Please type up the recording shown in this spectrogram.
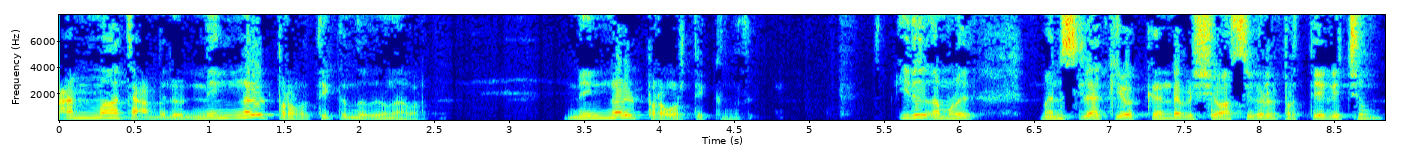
അമ്മ ചാമലു നിങ്ങൾ പ്രവർത്തിക്കുന്നത് എന്നാണ് പറഞ്ഞത്. നിങ്ങൾ പ്രവർത്തിക്കുന്നത്. ഇത് നമ്മൾ മനസ്സിലാക്കി വെക്കേണ്ട വിശ്വാസികൾ പ്രത്യേകിച്ചും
